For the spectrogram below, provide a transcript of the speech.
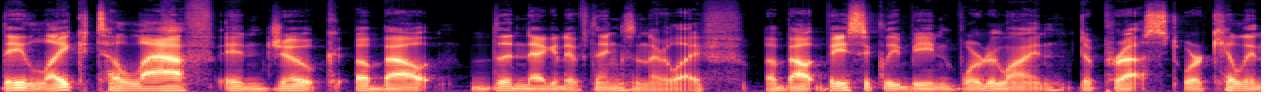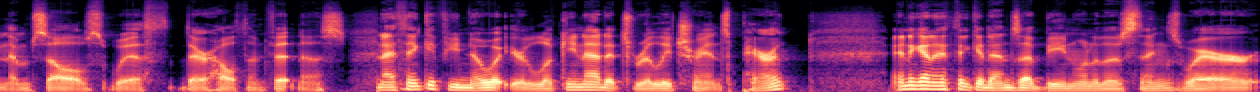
they like to laugh and joke about the negative things in their life, about basically being borderline depressed or killing themselves with their health and fitness. And I think if you know what you're looking at, it's really transparent. And again, I think it ends up being one of those things where,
